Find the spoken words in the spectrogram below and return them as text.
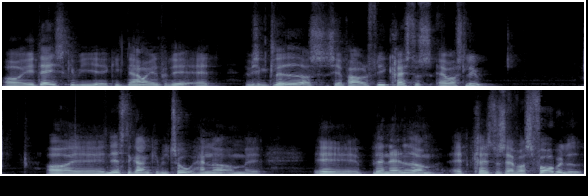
Og i dag skal vi øh, kigge nærmere ind på det, at vi skal glæde os, siger Paulus, fordi Kristus er vores liv. Og øh, næste gang, kapitel 2, handler om øh, øh, blandt andet om, at Kristus er vores forbillede,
